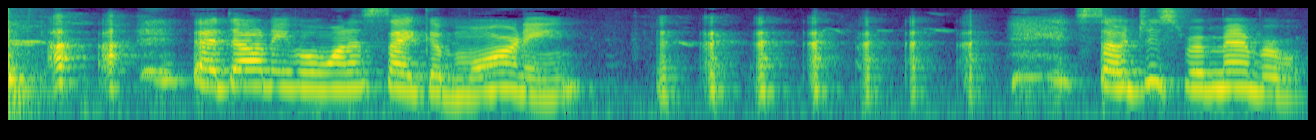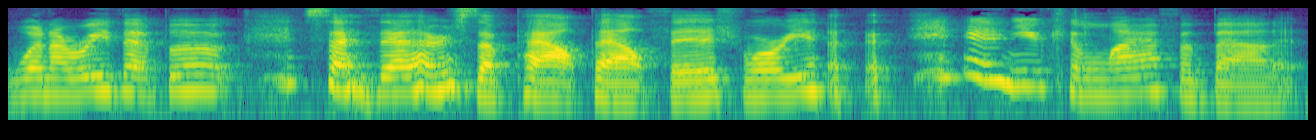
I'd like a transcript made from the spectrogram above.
that don't even want to say good morning. so just remember when I read that book, say there's a pout pout fish for you, and you can laugh about it.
